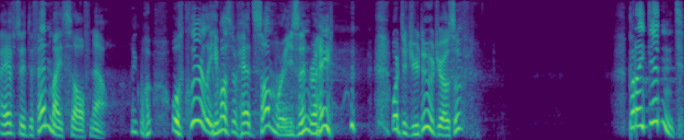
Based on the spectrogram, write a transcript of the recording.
I have to defend myself now. Like, well, clearly he must have had some reason, right? what did you do, Joseph? But I didn't.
